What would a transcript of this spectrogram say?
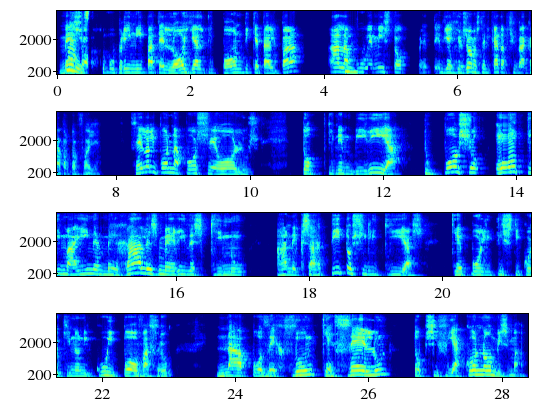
Μέσω αυτού που πριν είπατε loyalty, pondy και τα λοιπά, αλλά που εμείς το ε, διαχειριζόμαστε τελικά τα ψηφιακά πορτοφόλια. Θέλω λοιπόν να πω σε όλους το, την εμπειρία του πόσο έτοιμα είναι μεγάλες μερίδες κοινού ανεξαρτήτως ηλικίας και πολιτιστικο-κοινωνικού υπόβαθρου να αποδεχθούν και θέλουν το ψηφιακό νόμισμα.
